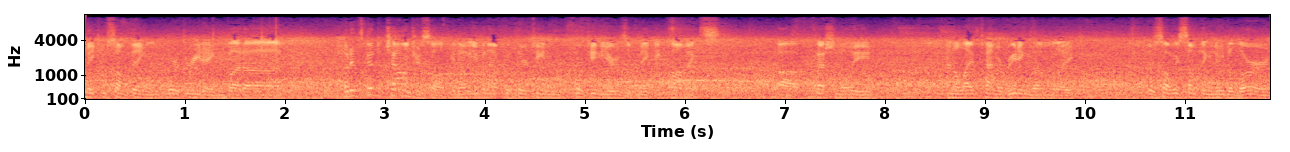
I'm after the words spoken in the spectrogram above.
make you something worth reading. But uh, but it's good to challenge yourself. You know, even after 13, 14 years of making comics uh, professionally and a lifetime of reading them, like there's always something new to learn,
